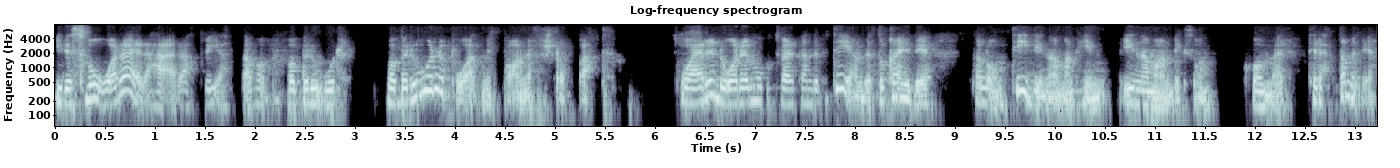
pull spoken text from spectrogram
i det svåra i det här, att veta vad, vad, beror, vad beror det på att mitt barn är förstoppat? Och är det då det motverkande beteendet, då kan ju det ta lång tid innan man, hin, innan man liksom kommer till rätta med det.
